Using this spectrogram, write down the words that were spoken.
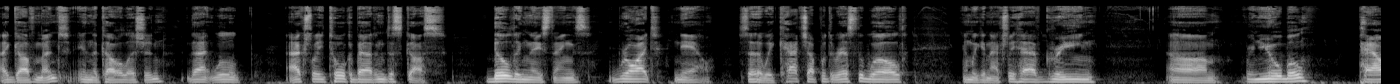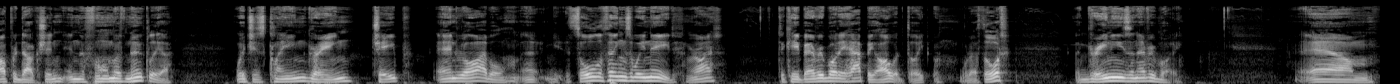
a government in the coalition that will actually talk about and discuss building these things right now so that we catch up with the rest of the world and we can actually have green, um, renewable power production in the form of nuclear, which is clean, green, cheap, and reliable. Uh, it's all the things we need, right? To keep everybody happy, I would, th- would have thought. The greenies and everybody. Um,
